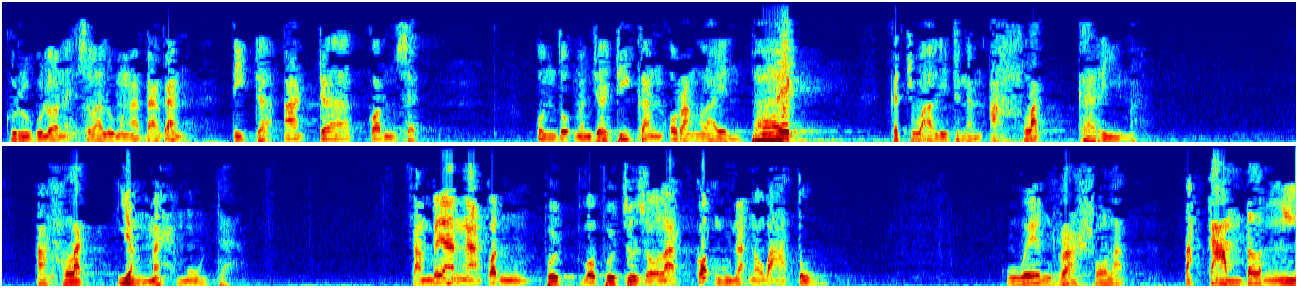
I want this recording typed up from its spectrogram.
Guru kula nek selalu mengatakan tidak ada konsep untuk menjadikan orang lain baik kecuali dengan akhlak karimah. Akhlak yang mahmudah. Sampean ngakon bojo salat kok nggunakno watu. Kuwe ngrah salat, tak kamplengi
